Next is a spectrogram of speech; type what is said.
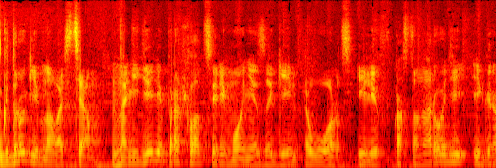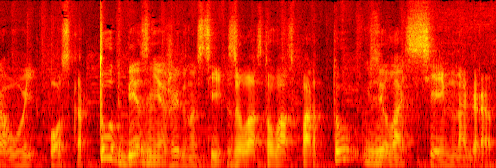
К другим новостям. На неделе прошла церемония The Game Awards, или в простонародье игровой Оскар. Тут без неожиданностей The Last of Us Part 2 взяла 7 наград.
